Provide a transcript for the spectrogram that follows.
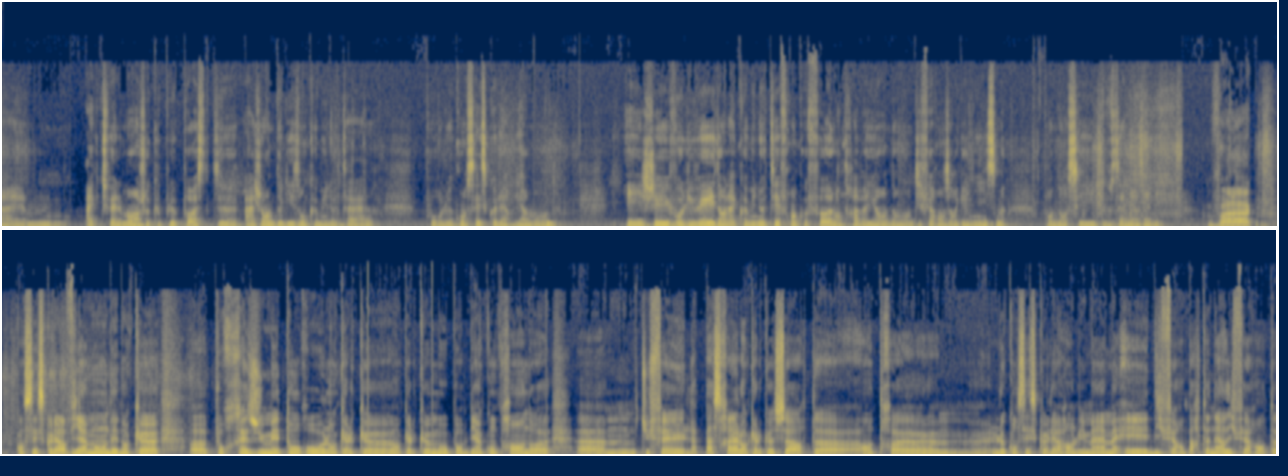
actuellement, j'occupe le poste d'agente de liaison communautaire pour le Conseil scolaire Monde. Et j'ai évolué dans la communauté francophone en travaillant dans différents organismes pendant ces 12 dernières années. Voilà, conseil scolaire via monde. Et donc, euh, euh, pour résumer ton rôle en quelques, en quelques mots, pour bien comprendre, euh, tu fais la passerelle en quelque sorte entre le conseil scolaire en lui-même et différents partenaires, différentes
